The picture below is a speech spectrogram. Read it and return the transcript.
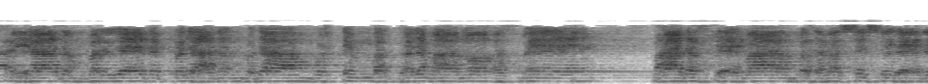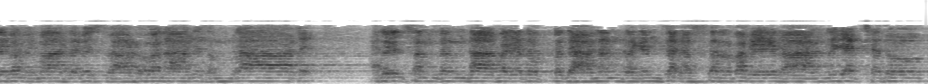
हरिराजम् पर्येत प्रजानम् प्रजाम् पुष्टिम् वर्धयमानो अस्मे। राजस्ये माम् प्रसवस्य श्रीगेदिवमिमासविश्वाभुवनानि सम्राट्। अरित्सन्दन्दापयतु प्रजानन्दयम् च नः सर्ववेदान्यच्छतु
